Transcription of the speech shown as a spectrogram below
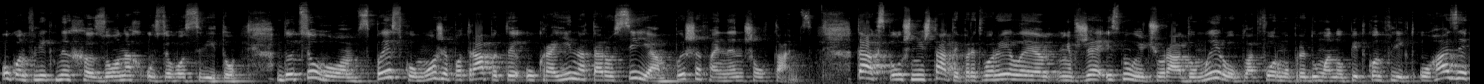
у конфліктних зонах усього світу. До цього списку може потрапити Україна та Росія. Пише Financial Times. Так, Сполучені Штати перетворили вже існуючу раду миру, платформу придуману під конфлікт у Газі,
